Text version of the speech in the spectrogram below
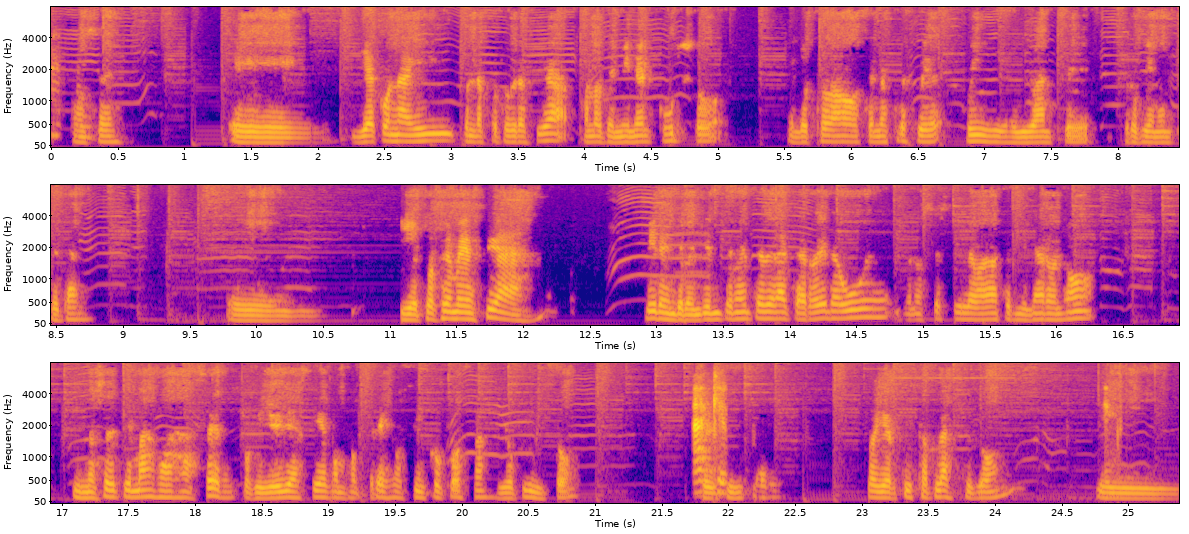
Entonces, eh, ya con ahí, con la fotografía, cuando terminé el curso, el otro semestre fui, fui ayudante propiamente tal. y el profe me decía, mira, independientemente de la carrera V, yo no sé si la van a terminar o no, y no sé qué más vas a hacer, porque yo ya hacía como tres o cinco cosas, yo pinto, ah, soy, artista plástico, y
